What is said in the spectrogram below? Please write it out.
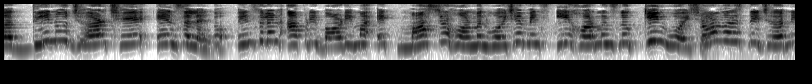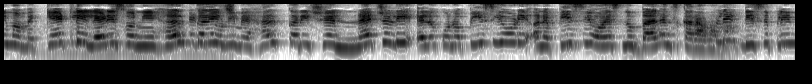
બધીનું જળ છે ઇન્સ્યુલિન તો ઇન્સ્યુલિન આપણી બોડીમાં એક માસ્ટર હોર્મોન હોય છે મીન્સ ઈ હોર્મોન્સનું કિંગ હોય છે. ત્રણ વર્ષની જર્નીમાં મેં કેટલી લેડીઝોની હેલ્પ કરી મેં હેલ્પ કરી છે. નેચરલી એ લોકોનો પીસીઓડી અને પીસીઓએસનું બેલેન્સ કરાવવા discipline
